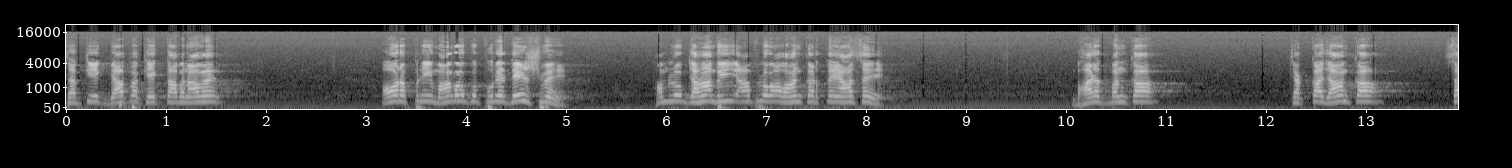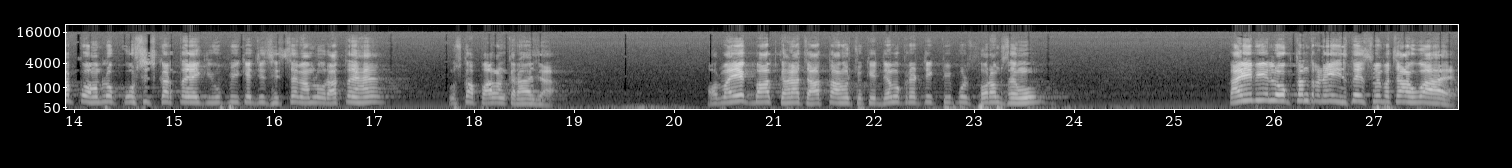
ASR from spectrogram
सबकी एक व्यापक एकता बनावें और अपनी मांगों को पूरे देश में हम लोग जहाँ भी आप लोग आह्वान करते हैं, यहाँ से भारत बंद का चक्का जाम का, सबको हम लोग कोशिश करते हैं कि यूपी के जिस हिस्से में हम लोग रहते हैं, उसका पालन कराया जाए। और मैं एक बात कहना चाहता हूँ, चूँकि डेमोक्रेटिक पीपुल्स फोरम से हूँ, कहीं भी लोकतंत्र नहीं इस देश में बचा हुआ है।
